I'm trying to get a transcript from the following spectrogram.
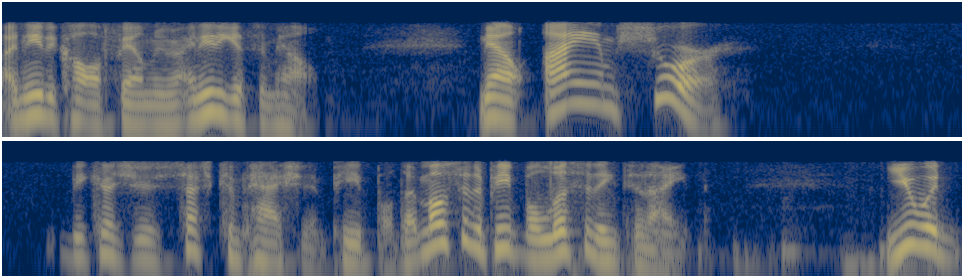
I need to call a family member. I need to get some help. Now, I am sure, because you're such compassionate people, that most of the people listening tonight, you would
